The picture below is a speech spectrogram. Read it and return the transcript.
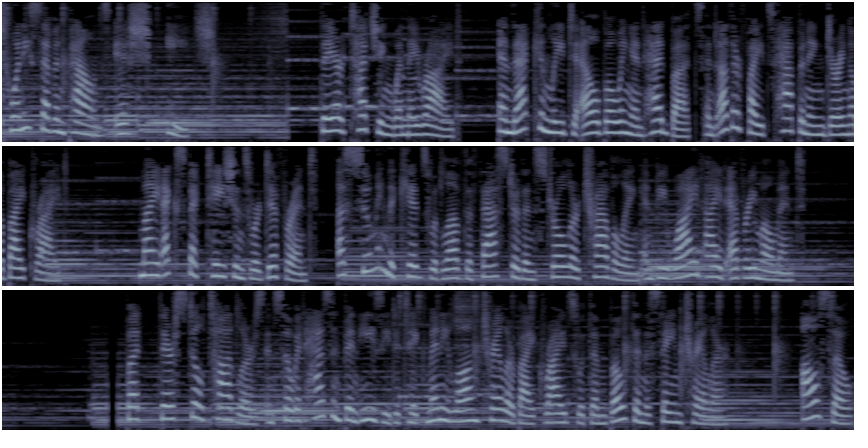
27 pounds-ish, each. They are touching when they ride. And that can lead to elbowing and headbutts and other fights happening during a bike ride. My expectations were different, assuming the kids would love the faster-than-stroller traveling and be wide-eyed every moment. But, they're still toddlers and so it hasn't been easy to take many long trailer bike rides with them both in the same trailer. Also,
